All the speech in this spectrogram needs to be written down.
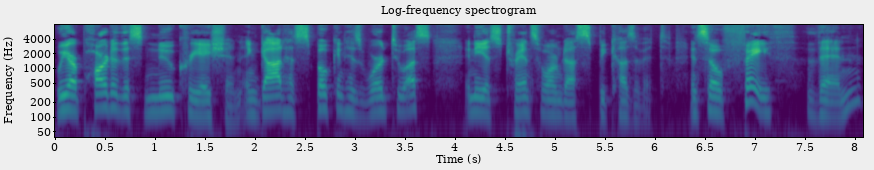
We are part of this new creation, and God has spoken His word to us, and He has transformed us because of it. And so, faith then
